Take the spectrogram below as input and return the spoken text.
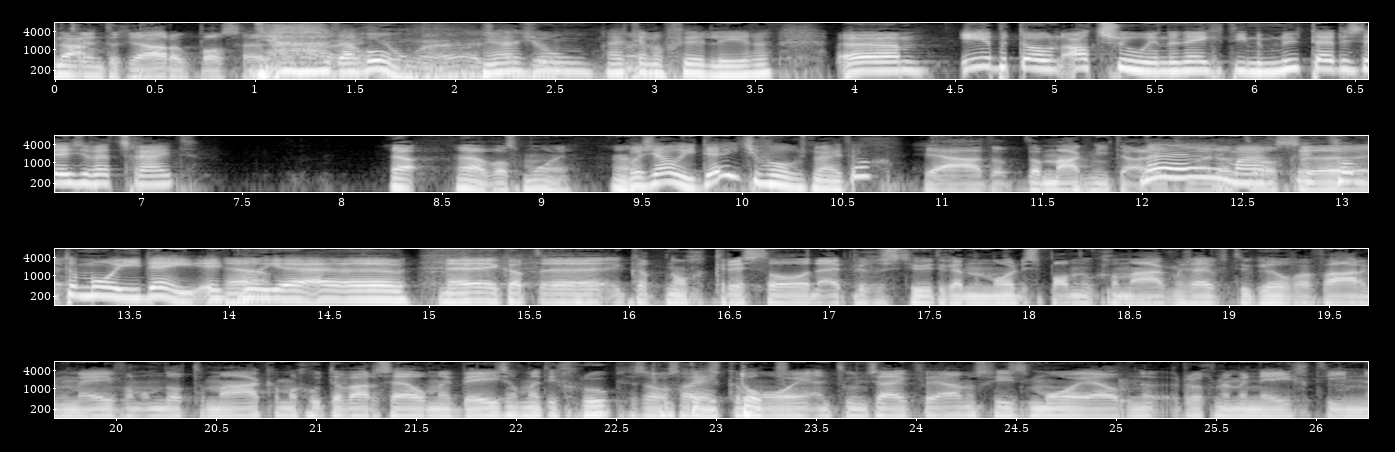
nou. 20 jaar ook pas. Hè. Ja, daarom. jong, hè? Hij ja, jong. jong. Hij Ja. kan nog veel leren. Ehm, eerbetoon Atsu in de 19e minuut tijdens deze wedstrijd. Ja, ja, was mooi. Ja. Was jouw ideetje volgens mij, toch? Ja, dat, dat maakt niet uit. nee, maar maar, dat was, ik eh, vond het een mooi idee. Ik ja. wil je... eh, Nee, ik had, eh, ik had nog Christel een appje gestuurd. Ik heb een mooi de spandoek gemaakt. Maar zij heeft natuurlijk heel veel ervaring mee van, om dat te maken. Maar goed, daar waren zij al mee bezig met die groep. Dus dat was Oké, hartstikke top. mooi. En toen zei ik van, ja, misschien is het mooi. Rug nummer 19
